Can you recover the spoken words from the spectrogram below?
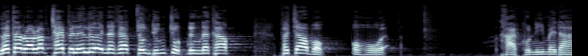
แล้วถ้าเรารับใช้ไปเรื่อยๆนะครับจนถึงจุดหนึ่งนะครับ พระเจ้าบอก โอ้โห ขาดคนนี้ไม่ได้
